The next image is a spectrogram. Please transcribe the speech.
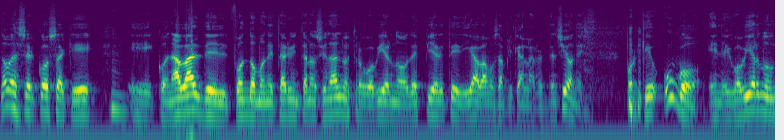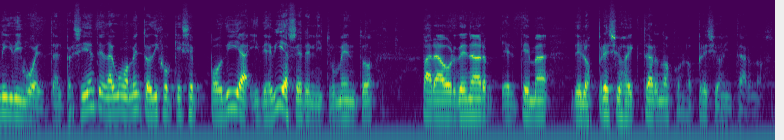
No va a ser cosa que Hmm. eh, con aval del Fondo Monetario Internacional nuestro gobierno despierte y diga vamos a aplicar las retenciones. Porque hubo en el gobierno un ida y vuelta. El presidente en algún momento dijo que ese podía y debía ser el instrumento para ordenar el tema de los precios externos con los precios internos.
